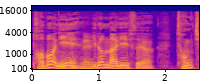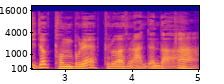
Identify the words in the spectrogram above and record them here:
법원이 네. 이런 말이 있어요. 정치적 덤불에 들어가서는 안 된다. 아,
